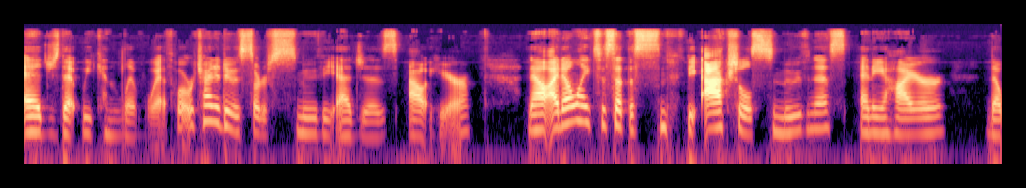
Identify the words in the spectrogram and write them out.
edge that we can live with. What we're trying to do is sort of smooth the edges out here. Now, I don't like to set the, the actual smoothness any higher than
